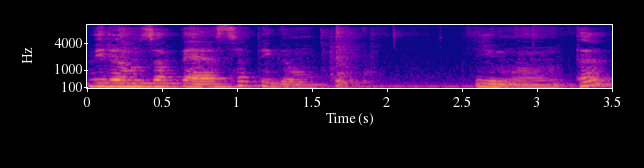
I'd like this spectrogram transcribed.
Viramos a peça, pegamos um pouco de manta.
